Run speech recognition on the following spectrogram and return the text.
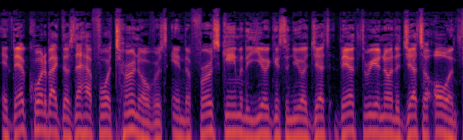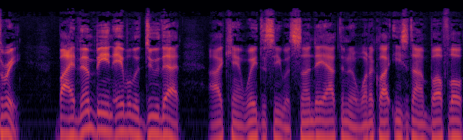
if their quarterback does not have four turnovers in the first game of the year against the New York Jets, they're 3 and 0 the Jets are 0 and 3. By them being able to do that, I can't wait to see what Sunday afternoon at 1 o'clock Eastern Time Buffalo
